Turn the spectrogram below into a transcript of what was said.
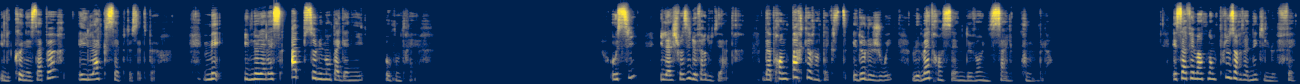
Il connaît sa peur et il accepte cette peur. Mais il ne la laisse absolument pas gagner, au contraire. Aussi, il a choisi de faire du théâtre, d'apprendre par cœur un texte et de le jouer, le mettre en scène devant une salle comble. Et ça fait maintenant plusieurs années qu'il le fait,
